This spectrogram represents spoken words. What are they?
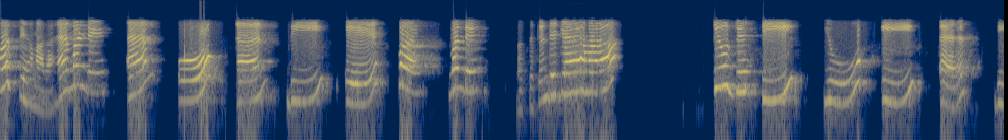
फ़र्स्ट डे हमारा है Monday M O N D A Y Monday और सेकेंड डे क्या है हमारा? Tuesday T U E S D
